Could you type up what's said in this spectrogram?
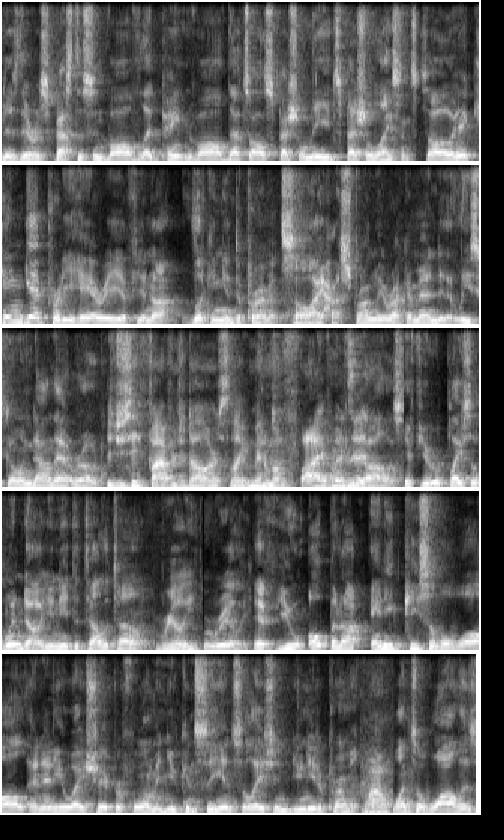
is there asbestos involved, lead paint involved? That's all special needs, special license. So it can get pretty hairy if you're not looking into permits. So I strongly recommend at least going down that road. Did you say five hundred dollars, like minimum? Five hundred dollars. If you replace a window, you need to tell the town. Really? Really. If you open up any piece of a wall in any way, shape, or form, and you can see insulation, you need a permit. Wow. Once a wall is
